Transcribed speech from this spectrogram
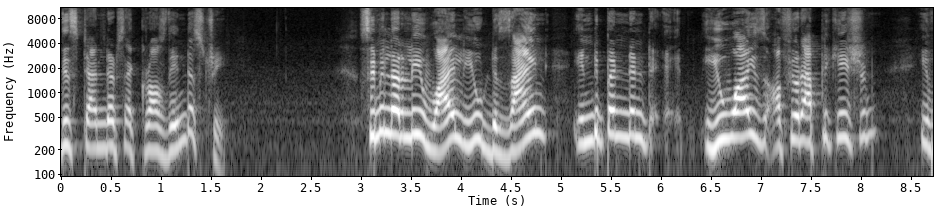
these standards across the industry. Similarly, while you design independent UIs of your application, if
